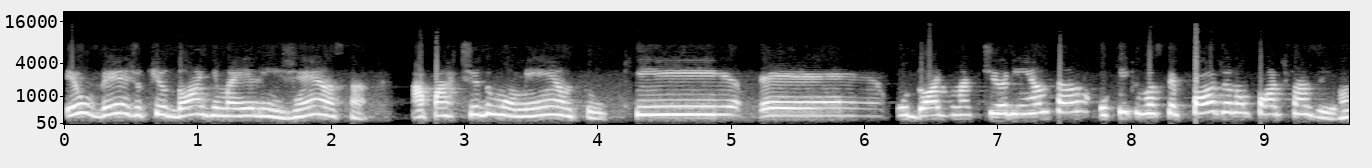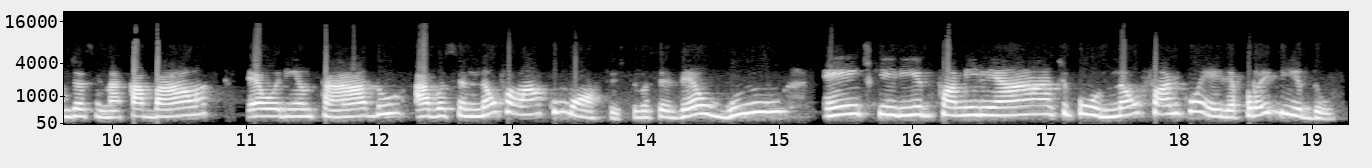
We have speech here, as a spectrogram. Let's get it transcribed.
eu vejo que o dogma ele ingessa a partir do momento que é, o dogma te orienta o que, que você pode ou não pode fazer. Vamos dizer assim, na cabala é orientado a você não falar com mortos. Se você vê algum ente querido, familiar, tipo, não fale com ele, é proibido.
